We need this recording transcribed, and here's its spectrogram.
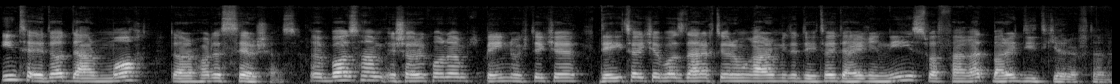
این تعداد در ماه در حال search هست. باز هم اشاره کنم به این نکته که دیتایی که باز در اختیارمون قرار میده دیتای دقیقی نیست و فقط برای دید گرفتنه.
